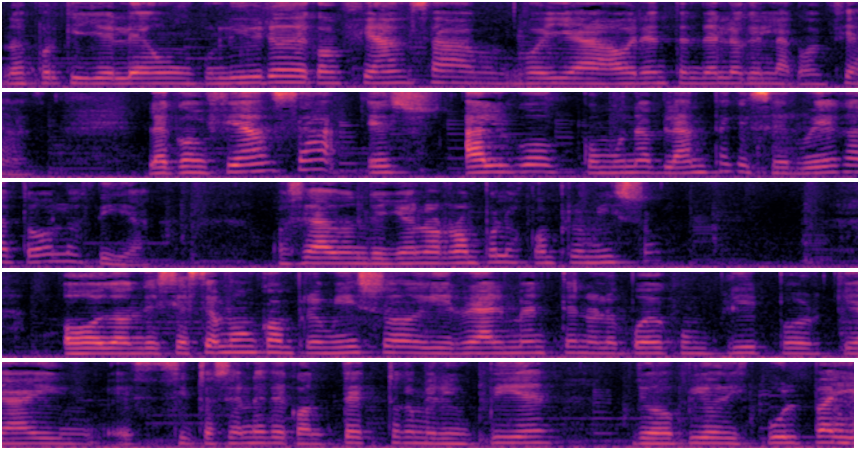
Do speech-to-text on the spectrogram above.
No es porque yo lea un libro de confianza voy a ahora entender lo que es la confianza. La confianza es algo como una planta que se riega todos los días. O sea, donde yo no rompo los compromisos o donde si hacemos un compromiso y realmente no lo puedo cumplir porque hay eh, situaciones de contexto que me lo impiden, yo pido disculpas y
